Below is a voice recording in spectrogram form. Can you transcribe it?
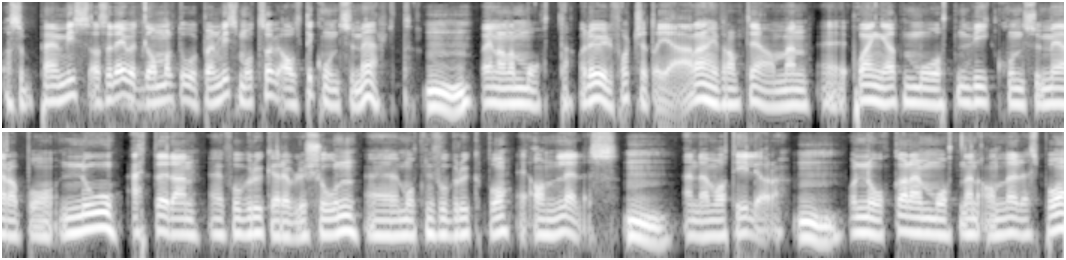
Altså, på en viss, altså Det er jo et gammelt ord. På en viss måte så har vi alltid konsumert. Mm. På en eller annen måte. Og det vil vi fortsette å gjøre i framtida, men eh, poenget er at måten vi konsumerer på nå, etter den eh, forbrukerrevolusjonen, eh, måten vi forbruker på, er annerledes Mm. enn den var tidligere. Mm. Og noe av den måten den er annerledes på,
